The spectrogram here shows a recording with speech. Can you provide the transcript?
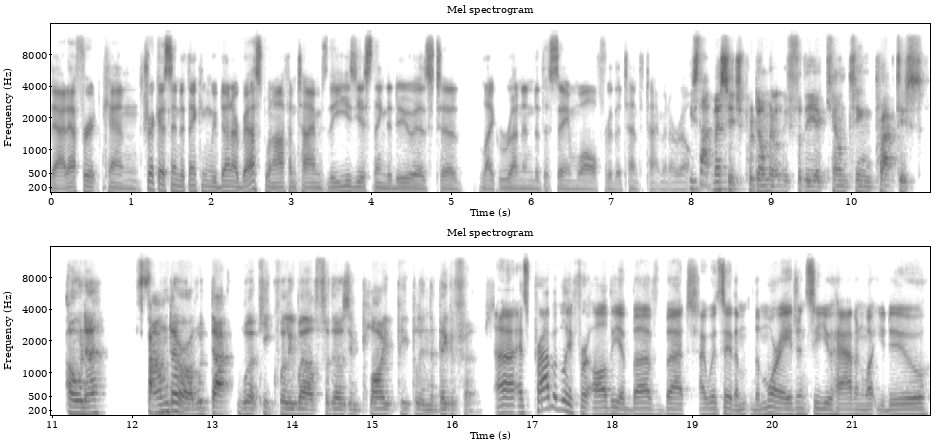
that effort can trick us into thinking we've done our best when oftentimes the easiest thing to do is to like run into the same wall for the 10th time in a row. Is that message predominantly for the accounting practice owner founder, or would that work equally well for those employed people in the bigger firms? Uh, it's probably for all the above, but I would say the the more agency you have in what you do,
